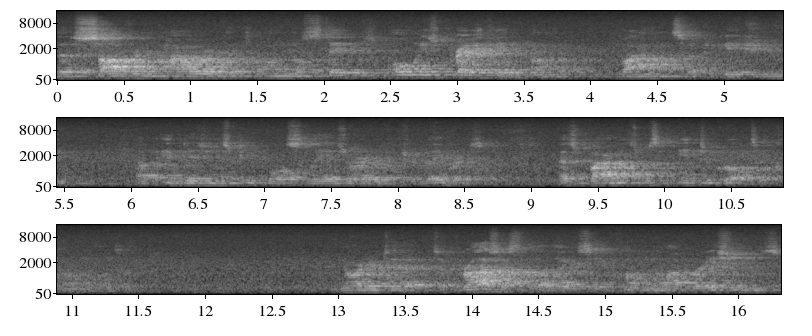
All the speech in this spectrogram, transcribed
The sovereign power of the colonial state was always predicated on the violent subjugation of indigenous people, slaves, or indentured laborers, as violence was integral to colonialism. In order to, to process the legacy of colonial operations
